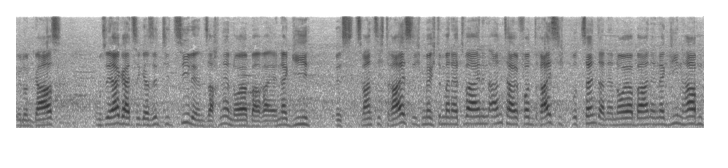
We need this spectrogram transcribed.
Öl und Gas. Umso ehrgeiziger sind die Ziele in Sachen erneuerbarer Energie. Bis 2030 möchte man etwa einen Anteil von 30 Prozent an erneuerbaren Energien haben,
